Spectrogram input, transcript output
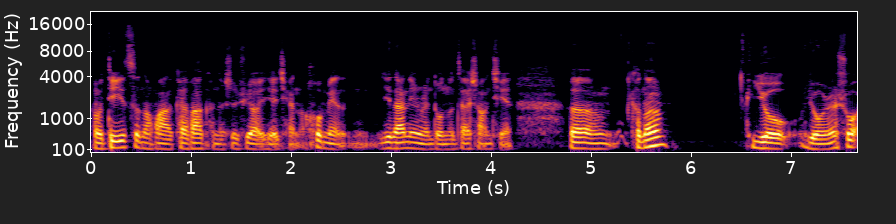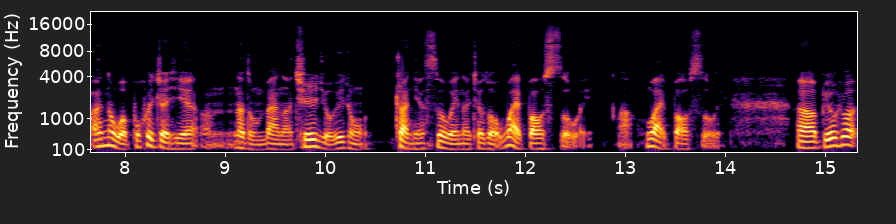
那么第一次的话开发可能是需要一些钱的，后面一单利润都能再上千。嗯，可能有有人说，哎，那我不会这些，嗯，那怎么办呢？其实有一种赚钱思维呢，叫做外包思维啊，外包思维。呃，比如说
